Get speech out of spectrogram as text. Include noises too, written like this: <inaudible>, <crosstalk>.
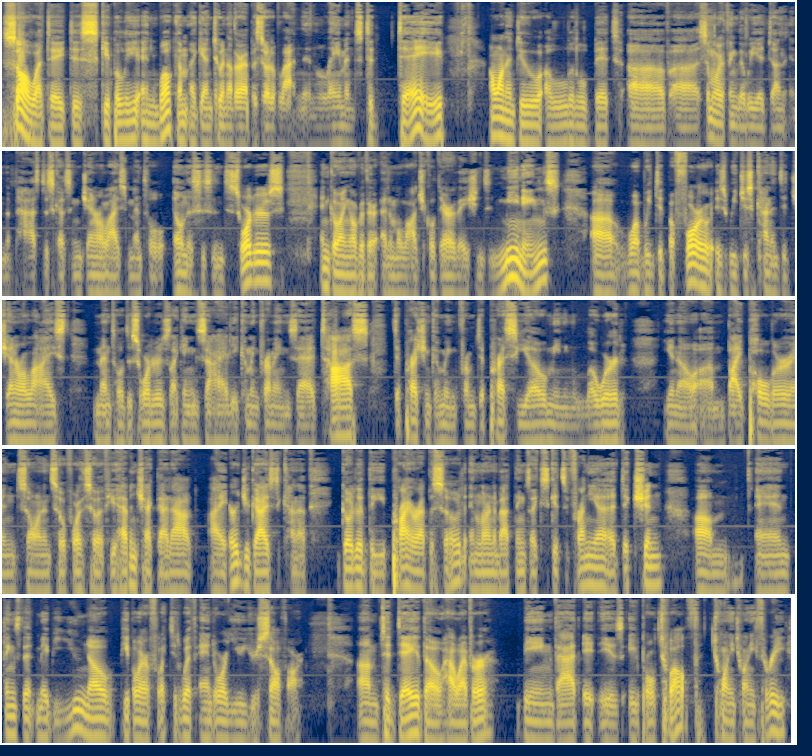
Salvate discipuli, and welcome again to another episode of Latin in Layman's. Today, I want to do a little bit of a similar thing that we had done in the past, discussing generalized mental illnesses and disorders and going over their etymological derivations and meanings. Uh, what we did before is we just kind of did generalized mental disorders like anxiety coming from anxietas, depression coming from depressio, meaning lowered you know, um, bipolar and so on and so forth. So if you haven't checked that out, I urge you guys to kind of go to the prior episode and learn about things like schizophrenia, addiction, um, and things that maybe you know people are afflicted with and or you yourself are. Um, today, though, however, being that it is April 12th, 2023,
